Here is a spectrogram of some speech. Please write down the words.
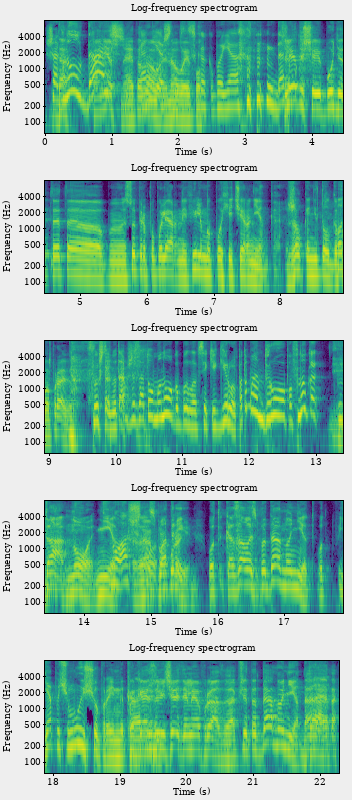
шагнул да, дальше. Конечно, это конечно, новая, новая эпоха. Как бы я даже... Следующий будет это суперпопулярный фильм эпохи Черненко. Жалко, недолго вот. поправил. Слушайте, ну там же зато много было всяких героев. Потом Андропов, ну как... Да, но нет. Ну а что? Смотри, вот казалось бы да, но нет. Вот я почему еще про... имя Какая замечательная фраза. Вообще-то да, но нет. Да, да. Это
